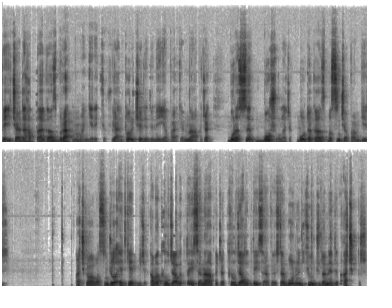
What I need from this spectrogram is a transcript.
Ve içeride hatta gaz bırakmaman gerekiyor. Yani Torricelli deneyi yaparken ne yapacak? Burası boş olacak. Burada gaz basınç yapan bir açık hava basıncı o etki etmeyecek. Ama kılcallıkta ise ne yapacak? Kılcallıkta ise arkadaşlar borunun iki ucu da nedir? Açıktır.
